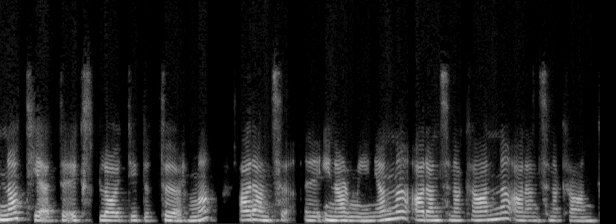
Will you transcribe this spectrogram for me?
not yet exploited term, arans eh, in Armenian, aransnakan, aransnakank.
